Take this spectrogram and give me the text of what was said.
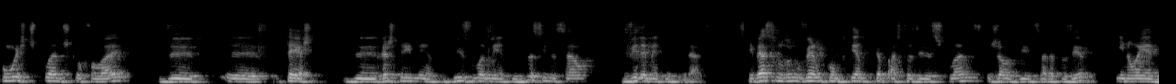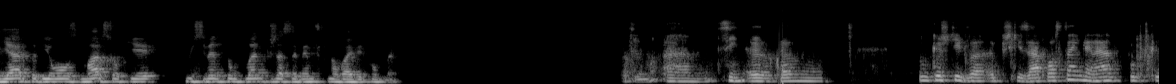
com estes planos que eu falei de uh, teste, de rastreamento, de isolamento e de vacinação devidamente integrados. Se tivéssemos um governo competente capaz de fazer esses planos, já o devíamos estar a fazer e não é adiar para dia 11 de março, ou que é conhecimento de um plano que já sabemos que não vai vir completo. Ótimo. Um, sim, um, pelo que eu estive a pesquisar, posso estar enganado porque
